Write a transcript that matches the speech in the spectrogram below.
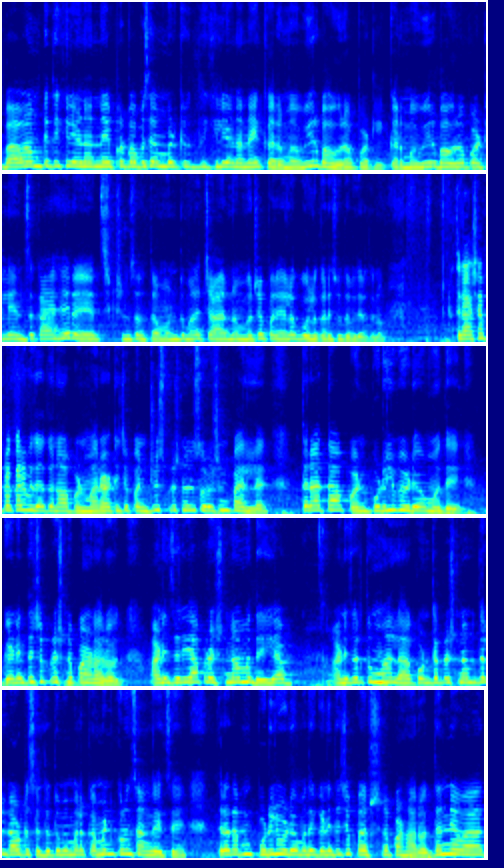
बाबा आमटे देखील येणार नाही. पण बाबासाहेब आंबेडकर देखील येणार नाही. कर्मवीर भाऊराव पाटील. कर्मवीर भाऊराव पाटील यांचं काय आहे? रयत शिक्षण संस्था म्हणून तुम्हाला चार नंबरच्या पर्यायाला गोल करायचं होतं विद्यार्थ्यांना. तर अशा प्रकारे विद्यार्थ्यांना आपण मराठीचे पंचवीस प्रश्नाचं सोल्युशन पाहिलं आहे तर आता आपण पुढील व्हिडिओमध्ये गणिताचे प्रश्न पाहणार आहोत. आणि जर या प्रश्नामध्ये या आणि जर तुम्हाला कोणत्या प्रश्नाबद्दल डाऊट असेल तर तुम्ही मला कमेंट करून सांगायचं आहे तर आता आपण पुढील व्हिडिओमध्ये गणिताचे प्रश्न पाहणार आहोत. धन्यवाद!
